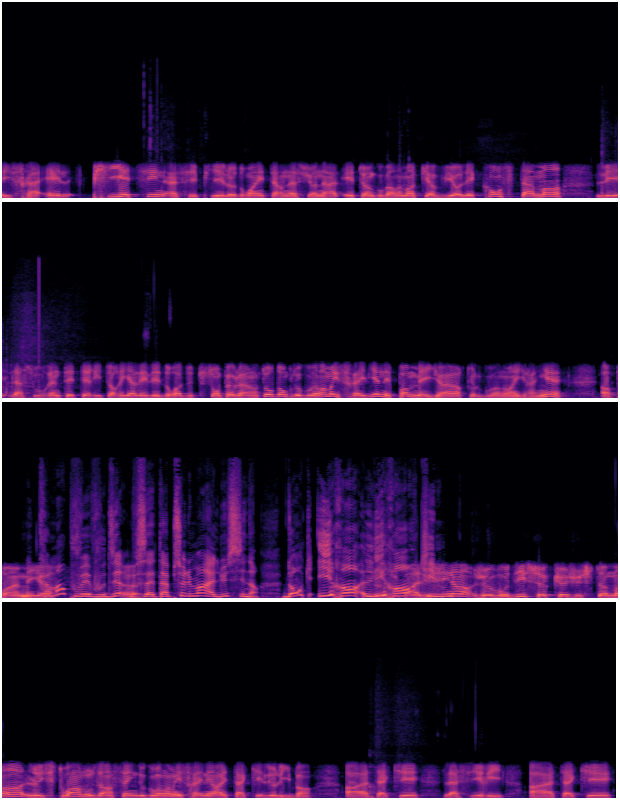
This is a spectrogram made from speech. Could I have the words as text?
Israël piétine à ses pieds le droit international, est un gouvernement qui a violé constamment les, la souveraineté territoriale et les droits de tout son peuple alentour. Donc le gouvernement israélien n'est pas meilleur que le gouvernement iranien. A pas un meilleur. comment pouvez-vous dire euh, êtes absolument hallucinant? Donc Iran, l'Iran qui. Hallucinant. Je vous dis ce que justement l'histoire nous enseigne. Le gouvernement israélien a attaqué le Liban, a attaqué la Syrie, a attaqué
